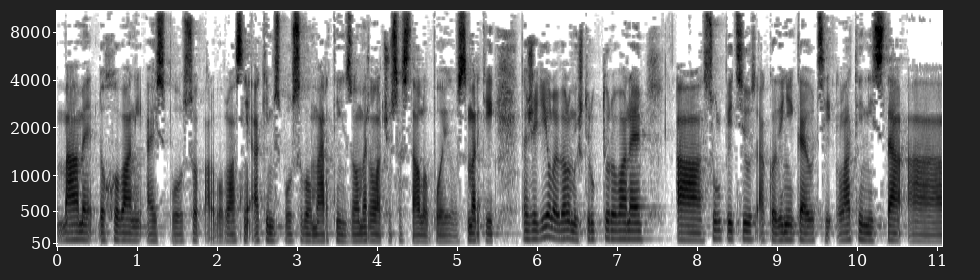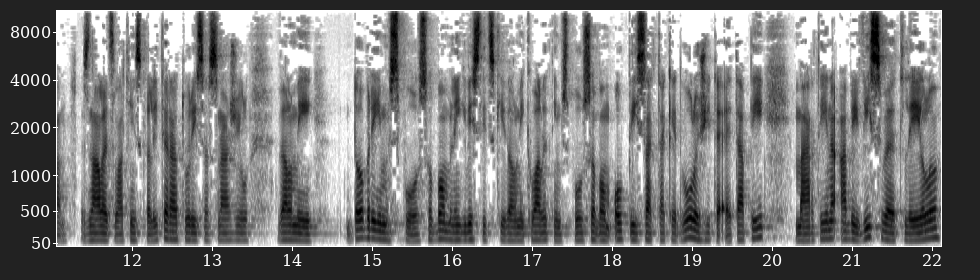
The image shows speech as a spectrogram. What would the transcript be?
máme dochovaný aj spôsob, alebo vlastne akým spôsobom Martin zomrel a čo sa stalo po jeho smrti. Takže dielo je veľmi štrukturované a Sulpicius ako vynikajúci latinista a znalec latinskej literatúry sa snažil veľmi dobrým spôsobom, lingvisticky veľmi kvalitným spôsobom opísať také dôležité etapy Martina, aby vysvetlil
